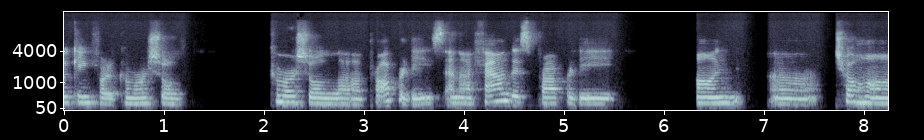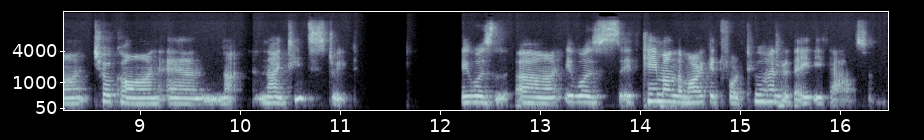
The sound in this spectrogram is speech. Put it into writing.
looking for commercial commercial uh, properties, and I found this property on uh, Chohan, Chicon and 19th Street. It was uh, it was it came on the market for 280,000.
